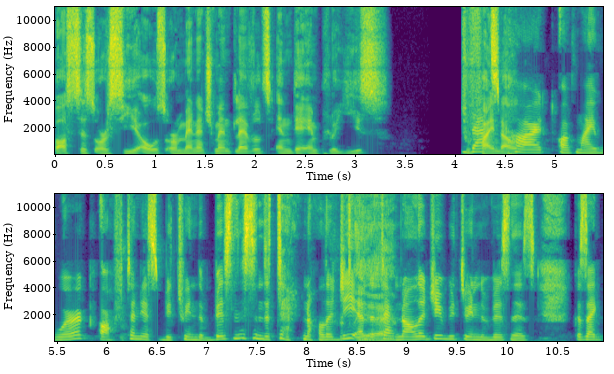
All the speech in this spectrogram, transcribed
bosses or CEOs or management levels and their employees? That's part of my work. Often it's between the business and the technology and yeah. the technology between the business. Cause I,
